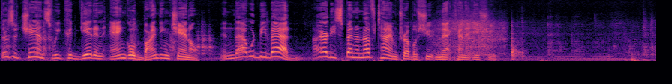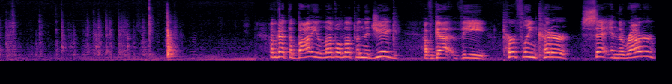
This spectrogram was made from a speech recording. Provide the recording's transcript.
there's a chance we could get an angled binding channel, and that would be bad. I already spent enough time troubleshooting that kind of issue. I've got the body leveled up in the jig. I've got the purfling cutter set in the router.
